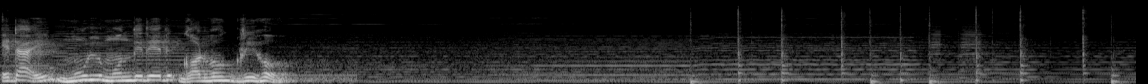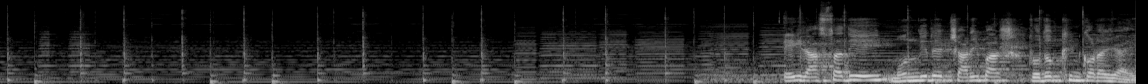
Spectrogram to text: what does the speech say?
এটাই মূল মন্দিরের গর্ভগৃহ। এই রাস্তা দিয়েই মন্দিরের চারিপাশ প্রদক্ষিণ করা যায়।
